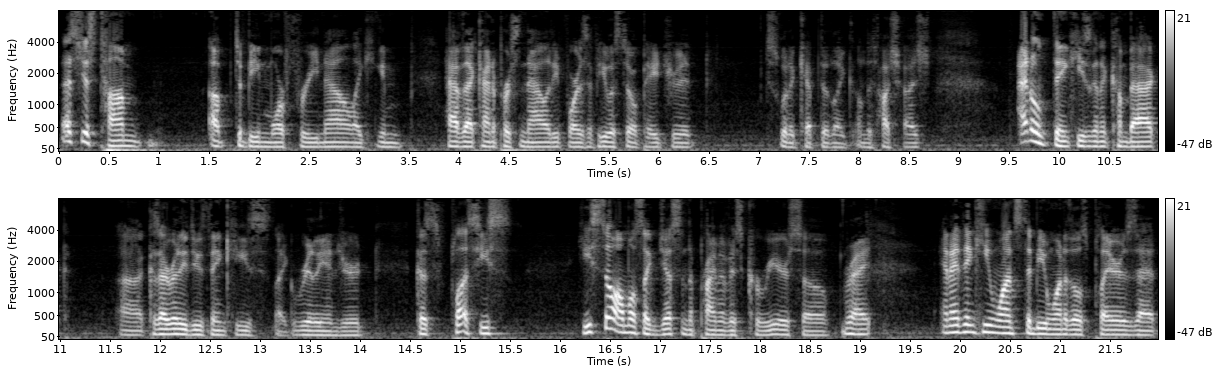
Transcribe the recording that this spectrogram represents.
that's just Tom up to being more free now. Like he can have that kind of personality for us. If he was still a Patriot, just would have kept it like on the hush hush. I don't think he's going to come back uh, because I really do think he's like really injured. Because plus he's he's still almost like just in the prime of his career. So Right. and I think he wants to be one of those players that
